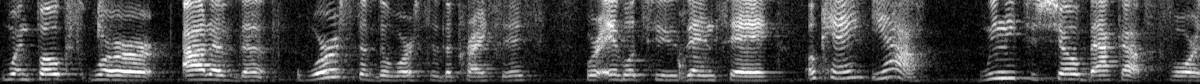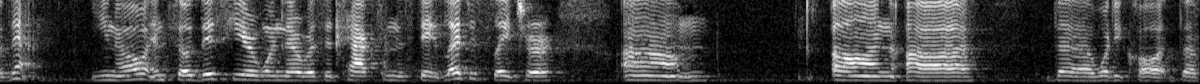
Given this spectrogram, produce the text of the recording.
when folks were out of the worst of the worst of the crisis, were able to then say, okay, yeah, we need to show back up for them, you know? And so this year, when there was attacks in the state legislature, um, on uh, the what do you call it the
